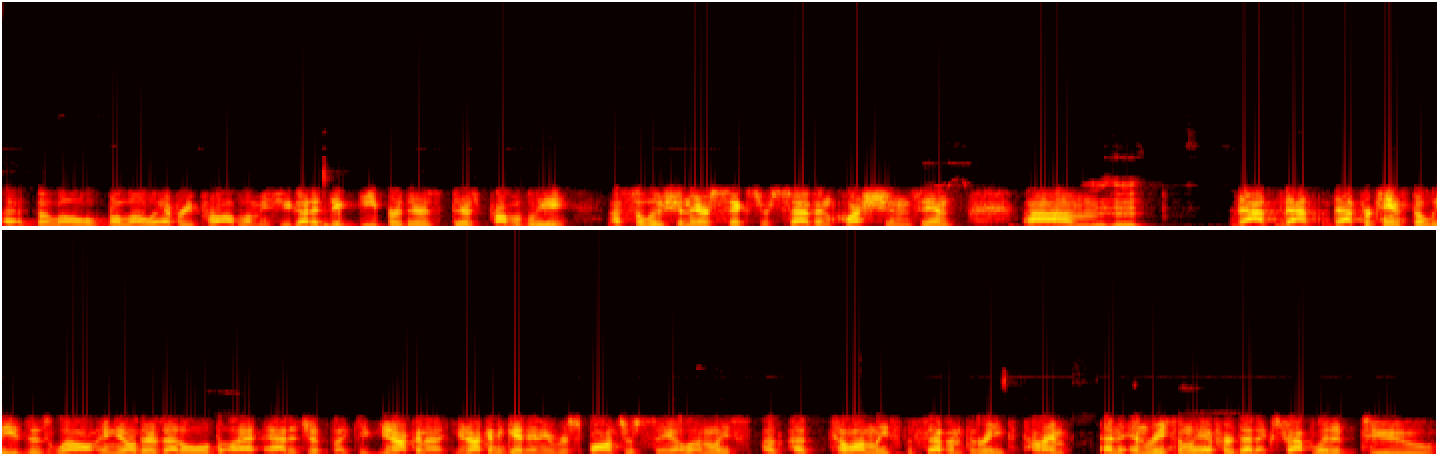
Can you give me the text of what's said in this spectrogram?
Uh, below below every problem, if you got to dig deeper, there's there's probably a solution there six or seven questions in. Um, mm-hmm that that that pertains to leads as well. And you know, there's that old adage of like you're not gonna you're not gonna get any response or sale unless uh, until at least the seventh or eighth time. And and recently I've heard that extrapolated to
